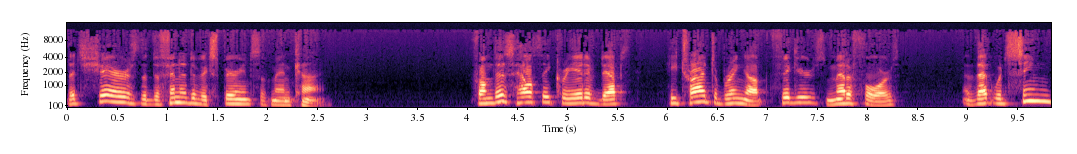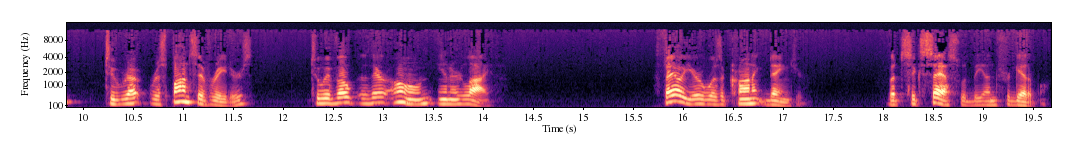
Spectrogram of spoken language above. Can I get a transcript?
that shares the definitive experience of mankind. From this healthy creative depth, he tried to bring up figures, metaphors that would seem to re- responsive readers to evoke their own inner life. Failure was a chronic danger, but success would be unforgettable.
